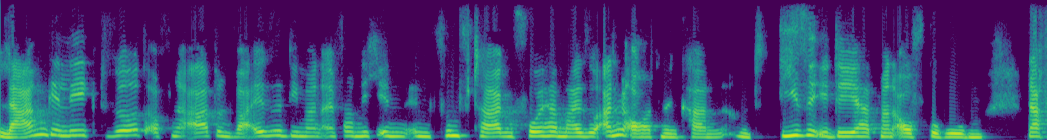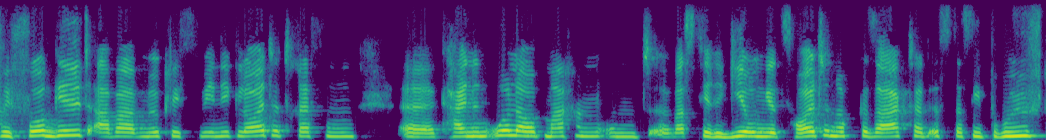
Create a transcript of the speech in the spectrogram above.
lahmgelegt wird auf eine Art und Weise, die man einfach nicht in, in fünf Tagen vorher mal so anordnen kann. Und diese Idee hat man aufgehoben. Nach wie vor gilt aber, möglichst wenig Leute treffen, äh, keinen Urlaub machen. Und äh, was die Regierung jetzt heute noch gesagt hat, ist, dass sie prüft,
